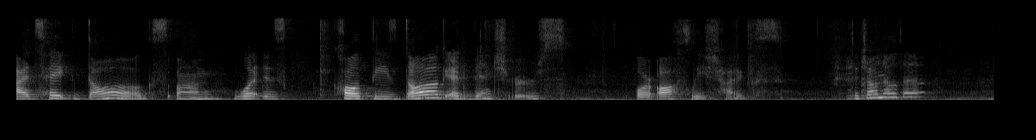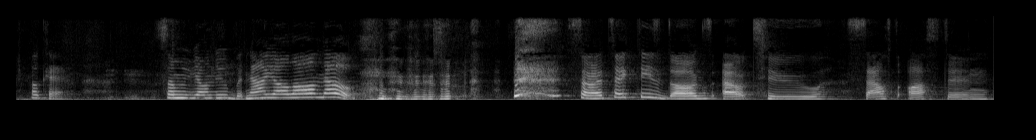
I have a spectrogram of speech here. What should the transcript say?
I take dogs on what is called these dog adventures or off leash hikes. Did y'all know that? Okay. Some of y'all knew, but now y'all all know. so I take these dogs out to South Austin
